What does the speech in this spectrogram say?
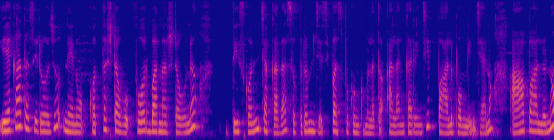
ఏకాదశి రోజు నేను కొత్త స్టవ్ ఫోర్ బర్నర్ స్టవ్ను తీసుకొని చక్కగా శుభ్రం చేసి పసుపు కుంకుమలతో అలంకరించి పాలు పొంగించాను. ఆ పాలను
